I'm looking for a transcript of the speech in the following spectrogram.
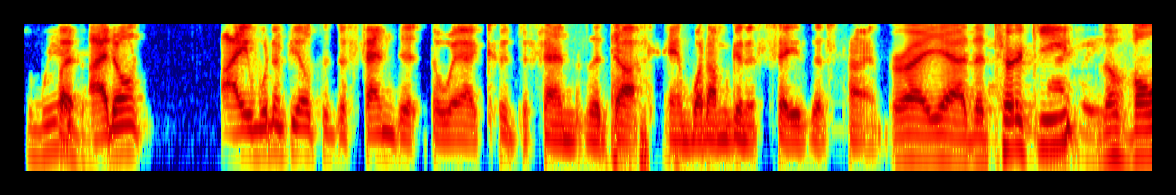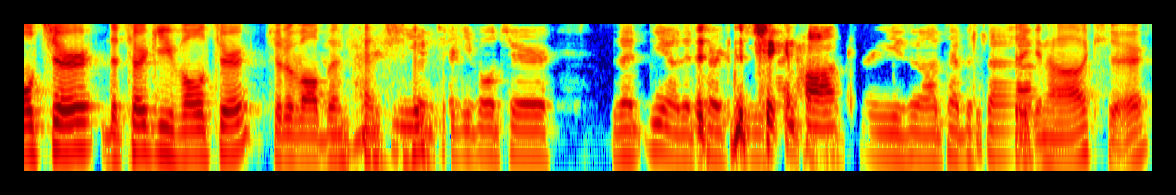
Weird. But I don't. I wouldn't be able to defend it the way I could defend the duck and what I'm gonna say this time. Right. Yeah. The turkey, Exactly. the vulture, the turkey vulture should have all been turkey mentioned. turkey vulture. The you know the The- the chicken hawk. trees and all that type of stuff. Chicken hawk, sure.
